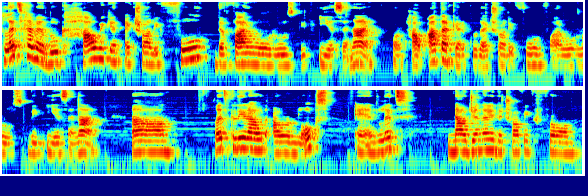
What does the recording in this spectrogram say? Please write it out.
let's have a look how we can actually fool the firewall rules with ESNI, or how attacker could actually fool firewall rules with ESNI. Um, let's clear out our logs and let's now generate the traffic from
